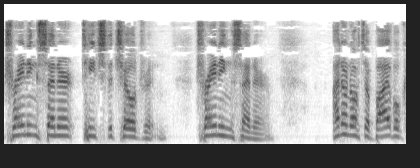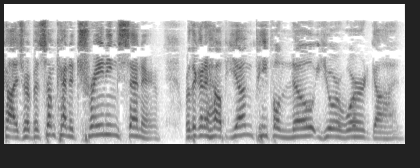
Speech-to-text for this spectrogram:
Training center, teach the children. Training center. I don't know if it's a Bible college or, but some kind of training center where they're going to help young people know your word, God.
